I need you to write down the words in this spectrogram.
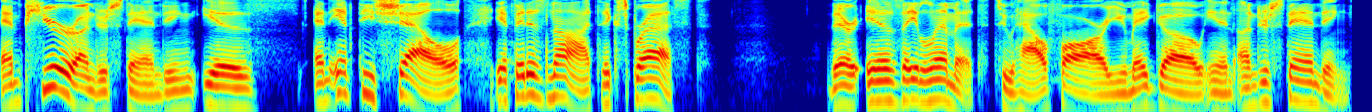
and pure understanding is an empty shell if it is not expressed. There is a limit to how far you may go in understanding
